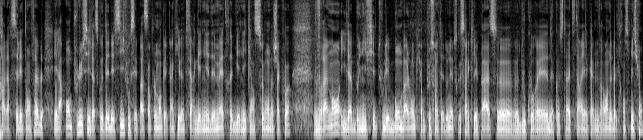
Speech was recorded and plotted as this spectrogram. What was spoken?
traverser les temps faibles. Et là, en plus, il a ce côté décisif où c'est pas simplement quelqu'un qui va te faire gagner des mètres et de gagner 15 secondes à chaque fois. Vraiment, il a bonifié tous les bons ballons qui en plus ont été donnés, parce que c'est vrai que les passes, euh, Doucouré, D'Acosta, etc., il y a quand même vraiment des belles transmissions.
